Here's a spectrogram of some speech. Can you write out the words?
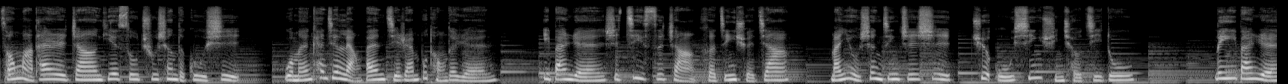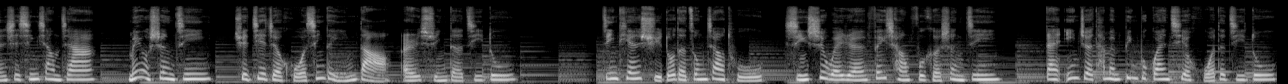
从马太二章耶稣出生的故事，我们看见两班截然不同的人。一般人是祭司长和经学家，满有圣经知识，却无心寻求基督；另一般人是星象家，没有圣经，却借着活心的引导而寻得基督。今天许多的宗教徒行事为人非常符合圣经，但因着他们并不关切活的基督，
